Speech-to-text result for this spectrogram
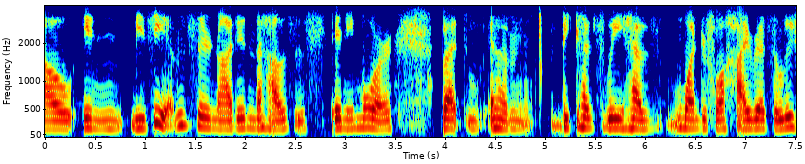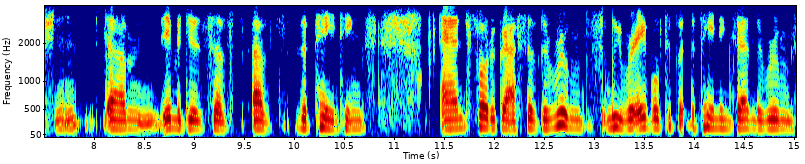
now in museums. They're not in the houses anymore. But um, because we have wonderful high resolution um, images of, of the paintings and photographs of the rooms, we were able to put the paintings and the rooms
